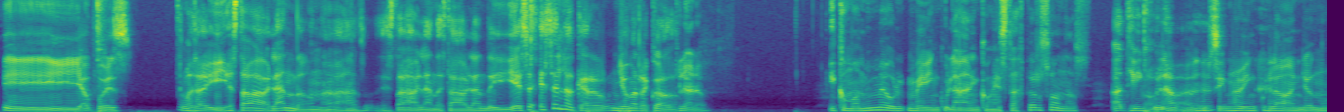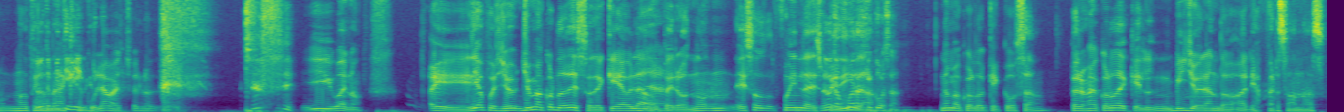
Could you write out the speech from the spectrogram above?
Y ya pues. O sea, y estaba hablando, estaba hablando, estaba hablando. Y eso, eso es lo que yo me recuerdo. Claro. Y como a mí me, me vinculaban con estas personas, Ah, te vinculaban. sí, me vinculaban. Yo no, no tengo nada te vinculaba, cholo. y bueno, eh, ya pues yo, yo me acuerdo de eso, de qué he hablado, pero no, eso fue en la despedida. ¿No te acuerdas qué cosa? No me acuerdo qué cosa, pero me acuerdo de que vi llorando a varias personas.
